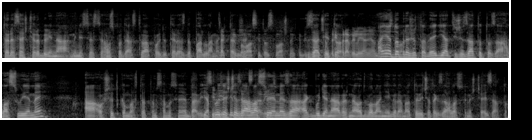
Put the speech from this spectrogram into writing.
ktoré sa ešte robili na ministerstve hospodárstva a pôjdu teraz do parlamentu. Tak to bolo asi to zvláštne, keby ste tieto... pripravili a A je dobré, že to vedia, čiže za toto zahlasujeme a o všetkom ostatnom sa musíme baviť. a plus ešte zahlasujeme za, ak bude návrh na odvolanie Igora Matoviča, tak zahlasujeme ešte aj za to.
